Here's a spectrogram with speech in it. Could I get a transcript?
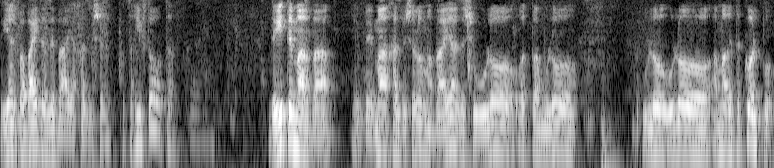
יש בבית הזה בעיה, חז ושלום. הוא צריך לפתור אותה. דהיתמר בה, ומה חז ושלום הבעיה זה שהוא לא, עוד פעם, הוא לא, הוא לא, הוא לא אמר את הכל פה.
